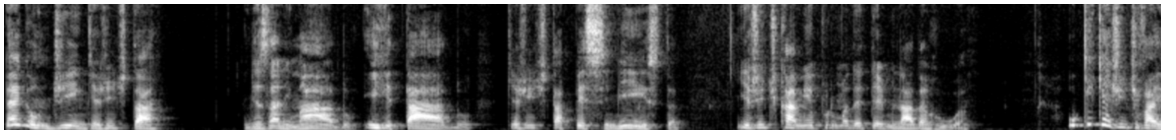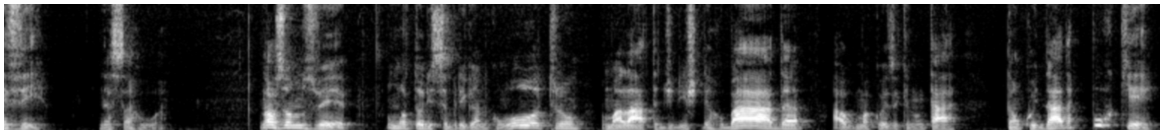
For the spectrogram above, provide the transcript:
pega um dia em que a gente está desanimado, irritado, que a gente está pessimista e a gente caminha por uma determinada rua. O que, que a gente vai ver nessa rua? Nós vamos ver um motorista brigando com outro, uma lata de lixo derrubada, alguma coisa que não está tão cuidada. Por quê?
